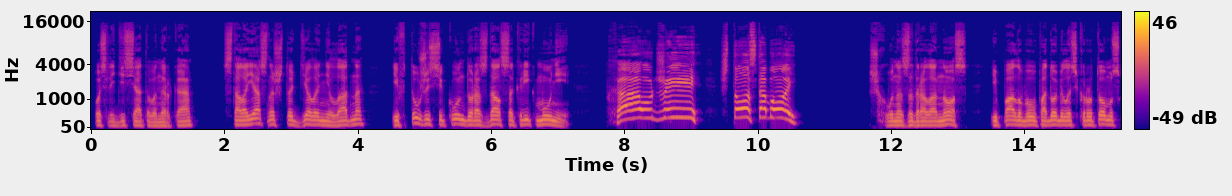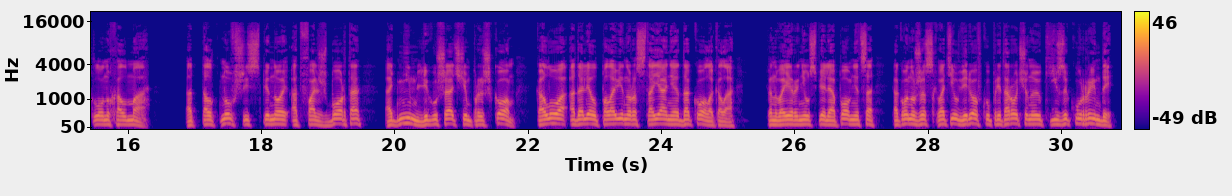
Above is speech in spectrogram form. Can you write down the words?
После десятого нырка стало ясно, что дело неладно, и в ту же секунду раздался крик Мунии. «Пхауджи! Что с тобой?» Шхуна задрала нос, и палуба уподобилась крутому склону холма. Оттолкнувшись спиной от фальшборта, одним лягушачьим прыжком Калуа одолел половину расстояния до колокола. Конвоиры не успели опомниться, как он уже схватил веревку, притороченную к языку рынды.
